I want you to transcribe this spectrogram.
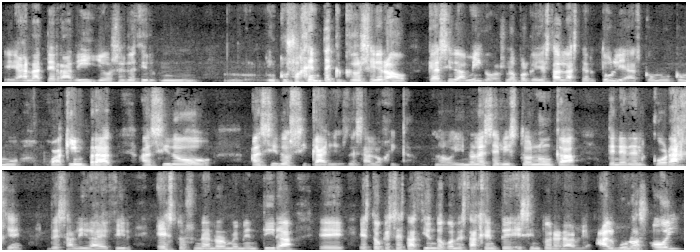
eh, Ana Terradillos, es decir, mm, incluso gente que considero que han sido amigos, ¿no? Porque ya están las tertulias, como, como Joaquín Prat, han sido, han sido sicarios de esa lógica, ¿no? Y no les he visto nunca tener el coraje de salir a decir esto es una enorme mentira, eh, esto que se está haciendo con esta gente es intolerable. Algunos hoy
